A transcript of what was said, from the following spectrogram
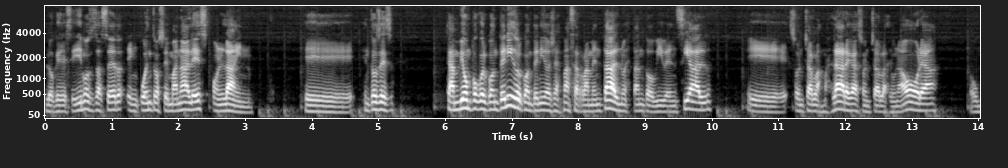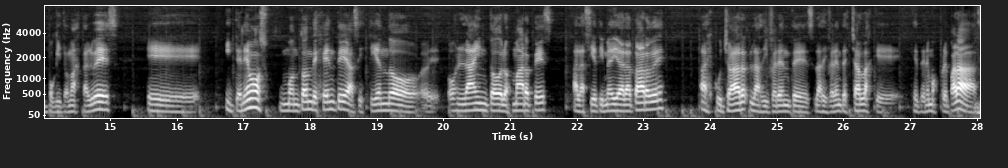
lo que decidimos es hacer encuentros semanales online. Eh, entonces, cambió un poco el contenido, el contenido ya es más herramental, no es tanto vivencial, eh, son charlas más largas, son charlas de una hora o un poquito más tal vez y tenemos un montón de gente asistiendo eh, online todos los martes a las 7 y media de la tarde a escuchar las diferentes, las diferentes charlas que, tenemos preparadas.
